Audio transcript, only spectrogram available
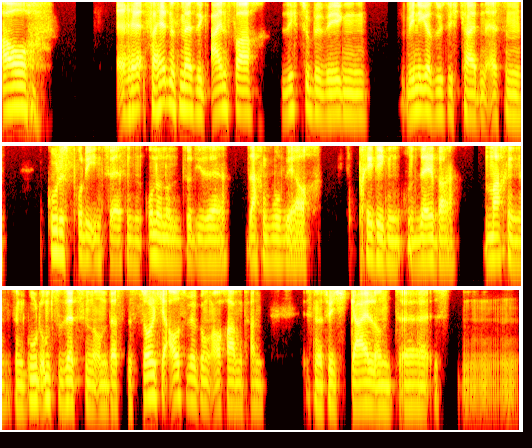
auch verhältnismäßig einfach, sich zu bewegen, weniger Süßigkeiten essen, gutes Protein zu essen und und und so diese Sachen, wo wir auch predigen und selber machen, sind gut umzusetzen und dass das solche Auswirkungen auch haben kann, ist natürlich geil und äh, ist, äh,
